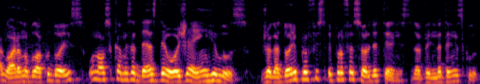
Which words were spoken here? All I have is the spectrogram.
Agora no bloco 2, o nosso camisa 10 de hoje é Henry Luz, jogador e, e professor de tênis da Avenida Tênis Clube.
